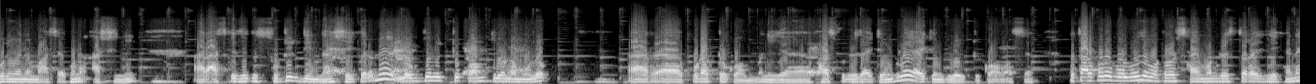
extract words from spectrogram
পরিমাণে মাছ এখনও আসেনি। আর আজকে যেহেতু ছুটির দিন না, সেই কারণে লোকজন একটু কম তুলনামূলক আর প্রোডাক্টও কম মানে ফাস্টফুডের যে আইটেমগুলো আইটেমগুলো একটু কম আছে। তো তারপরে বলব যে মোটামুটি সাইমন রেস্তোরাঁয় যে এখানে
